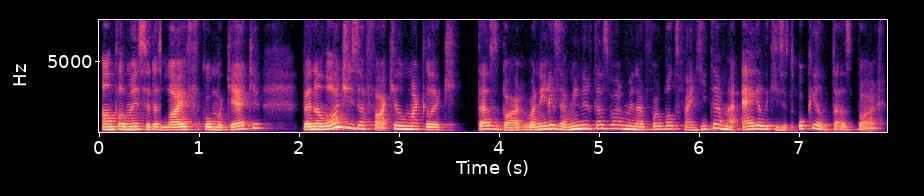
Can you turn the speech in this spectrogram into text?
Aantal mensen dat live komen kijken. Bij een launch is dat vaak heel makkelijk testbaar. Wanneer is dat minder testbaar? Met een voorbeeld van Gita, maar eigenlijk is het ook heel testbaar.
